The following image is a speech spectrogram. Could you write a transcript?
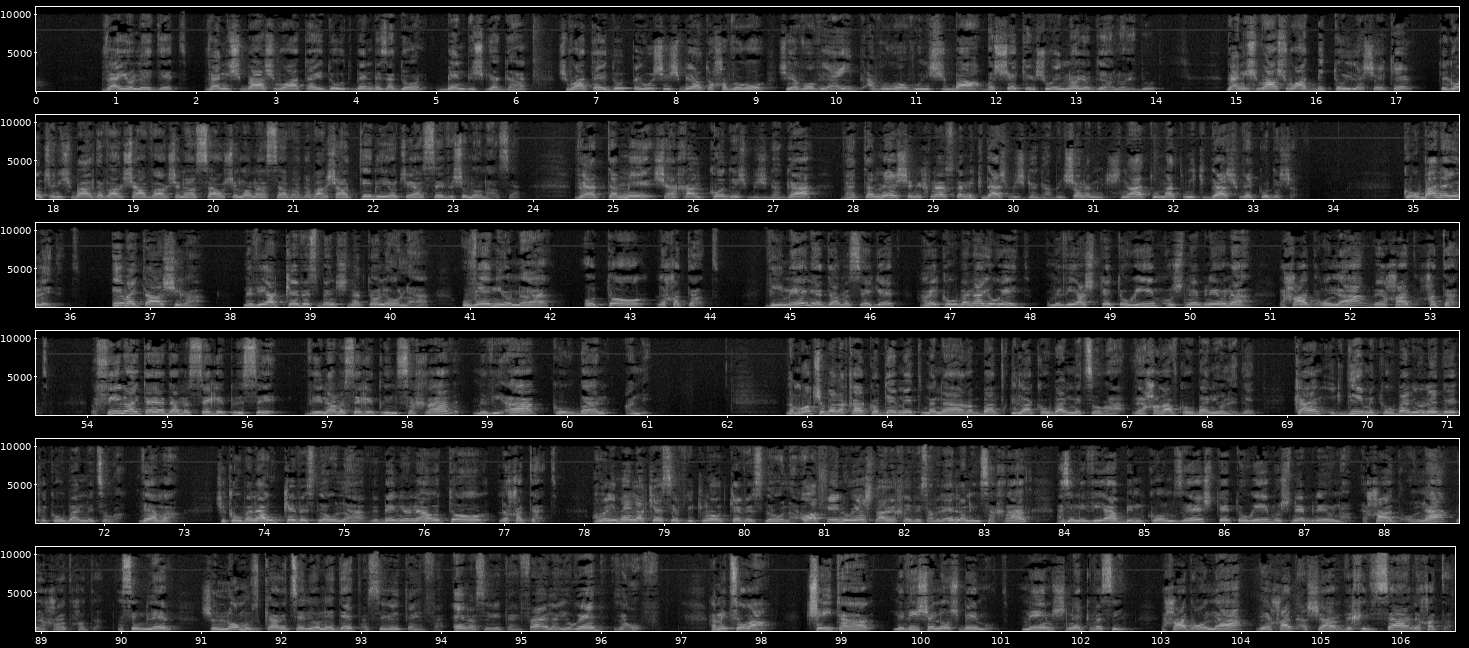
והיולדת והנשבע שבועת העדות בין בזדון בין בשגגה שבועת העדות פירוש שהשביע אותו חברו שיבוא ויעיד עבורו והוא נשבע בשקר שהוא אינו יודע לו עדות והנשבע שבועת ביטוי לשקר כגון שנשבע על דבר שעבר שנעשה או שלא נעשה והדבר שעתיד להיות שיעשה ושלא נעשה והטמא שאכל קודש בשגגה והטמא שנכנס למקדש בשגגה, בלשון המשנה, טומאת מקדש וקודשה. קורבן היולדת, אם הייתה עשירה, מביאה כבש בין שנתו לעולה, ובין יונה אותו לחטאת. ואם אין ידה משגת, הרי קורבנה יורד, ומביאה שתי תורים או שני בני יונה, אחד עולה ואחד חטאת. אפילו הייתה ידה משגת לשה ואינה משגת לנסחיו, מביאה קורבן עני. למרות שבהלכה הקודמת מנה הרמב"ם תחילה קורבן מצורע ואחריו קורבן יולדת, כאן הקדים את קורבן יולדת לקורבן מצורע, ואמר שקורבנה הוא כבש לעולה ובן יונה או תור לחטאת. אבל אם אין לה כסף לקנות כבש לעולה, או אפילו יש לה לכבש אבל אין לה לנסחיו, אז היא מביאה במקום זה שתי תורים או שני בני יונה, אחד עולה ואחד חטאת. נשים לב שלא מוזכר אצל יולדת עשירית היפה. אין עשירית היפה, אלא יורד זה עוף. המצורע, כשיטהר, מביא שלוש בהמות, מהם שני כבשים, אחד עולה ואחד אשם וכבשה לחטאת.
